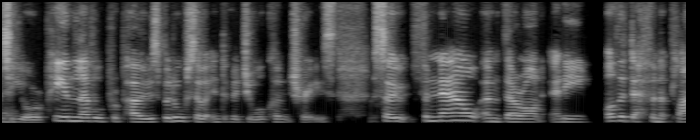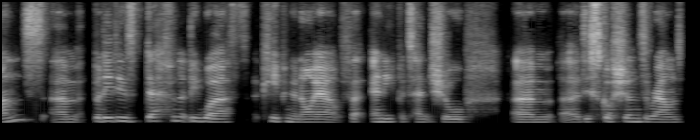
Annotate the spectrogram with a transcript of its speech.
at a European level proposed, but also at individual countries. So for now, um, there aren't any other definite plans, um, but it is definitely worth keeping an eye out for any potential um, uh, discussions around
